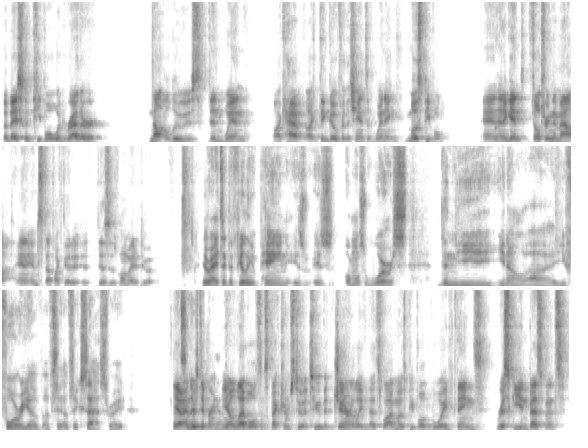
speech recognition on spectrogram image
but basically people would rather not lose than win like have like then go for the chance of winning. Most people, and, right. and again, filtering them out and, and stuff like that. It, this is one way to do it. You're right. It's like the feeling of pain is is almost worse than the you know uh, euphoria of, of, of success, right? That's yeah, and there's different yeah. you know levels and spectrums to it too. But generally, that's why most people avoid things, risky investments.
